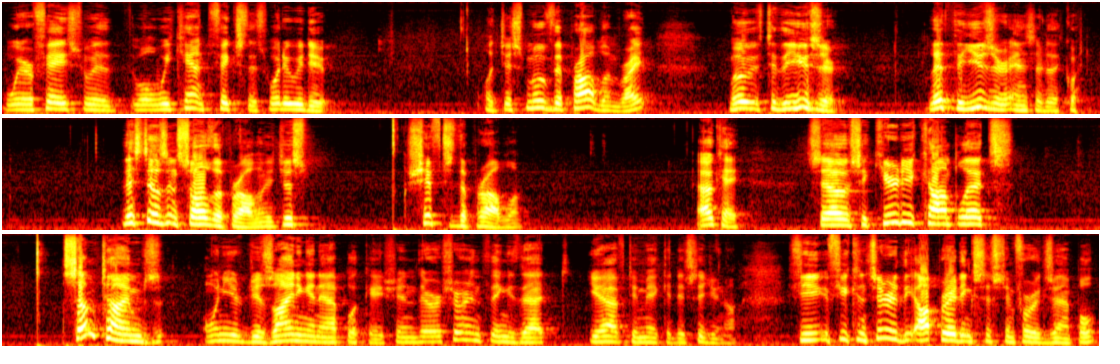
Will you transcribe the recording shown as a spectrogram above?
we're faced with, well, we can't fix this. What do we do? Well, just move the problem, right? Move it to the user. Let the user answer the question. This doesn't solve the problem. It just shifts the problem. Okay, so security complex. Sometimes when you're designing an application, there are certain things that you have to make a decision on. If you, if you consider the operating system, for example,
